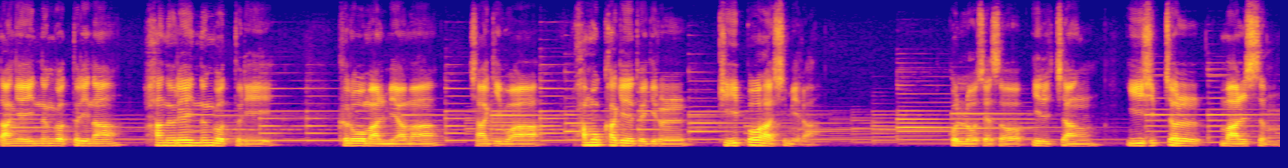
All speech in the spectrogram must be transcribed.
땅에 있는 것들이나 하늘에 있는 것들이 그로 말미암아 자기와 화목하게 되기를 기뻐하심이라. 골로새서 1장 20절 말씀.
